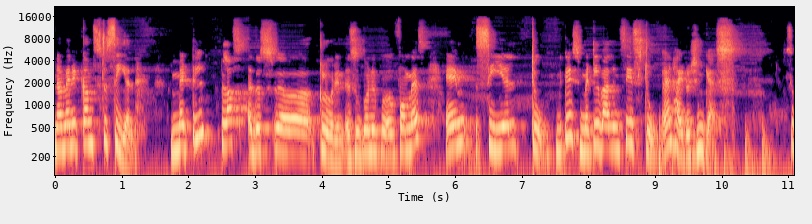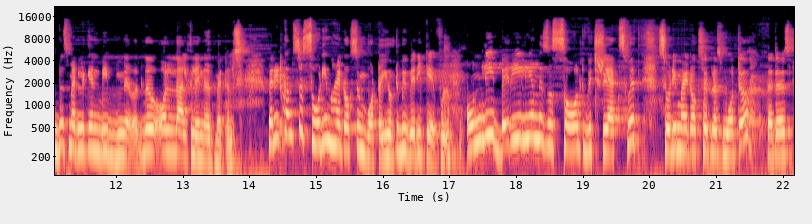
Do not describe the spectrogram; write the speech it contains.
Now when it comes to Cl metal plus this uh, chlorine is going to form as MCl2 because metal valency is 2 and hydrogen gas. So this metal can be the all the alkaline earth metals. When it comes to sodium hydroxide water, you have to be very careful. Only beryllium is a salt which reacts with sodium hydroxide plus water. That is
